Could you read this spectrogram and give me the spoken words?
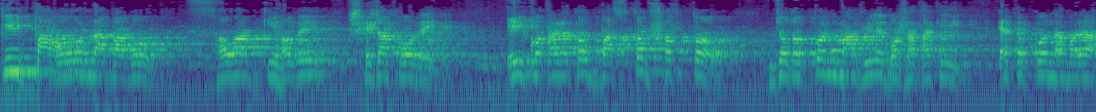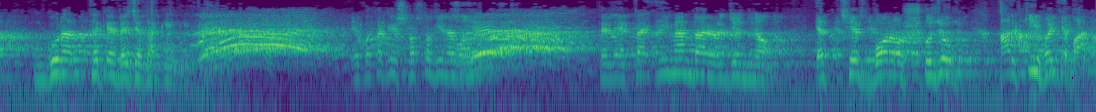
কি পাবো, না পাবো স্বভাব কি হবে, সেটা পরে এই কথাটা তো বাস্তব সত্য। যতক্ষণ মাহফিলে বসা থাকি, এতক্ষণ আমরা গুণার থেকে বেঁচে থাকি। এ কথা কি সত্য কিনা বলে? তাহলে একটা ইমানদারের জন্য এর চেয়ে বড় সুযোগ আর কি হইতে পারে?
